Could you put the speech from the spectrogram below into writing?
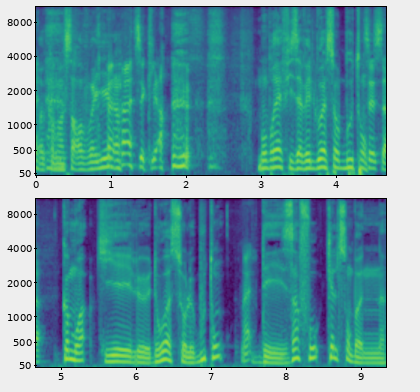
on commence à renvoyer, là. c'est clair. Bon, bref, ils avaient le doigt sur le bouton. C'est ça. Comme moi, qui est le doigt sur le bouton Ouais. des infos qu'elles sont bonnes.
